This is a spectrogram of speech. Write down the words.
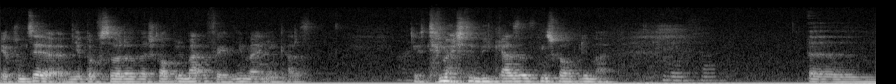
Eu costumo dizer, a minha professora da escola primária foi a minha mãe em casa. Eu tenho mais tempo em casa do que na escola primária. Ahm,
